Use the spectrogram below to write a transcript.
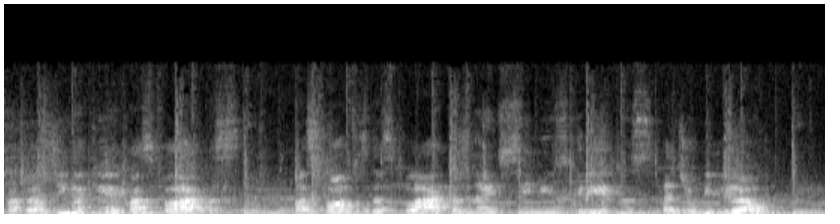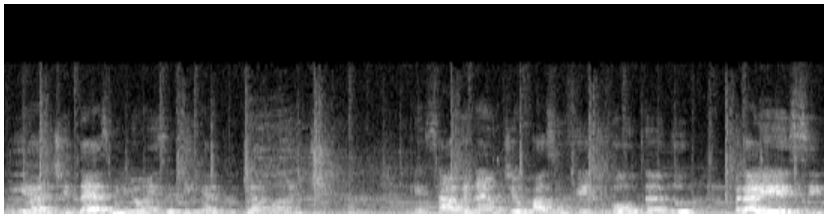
papelzinho aqui com as placas, com as fotos das placas, né, de 100 mil inscritos, a de 1 milhão e a de 10 milhões aqui, que é do diamante. Quem sabe, né, um dia eu faço um vídeo voltando para esse,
